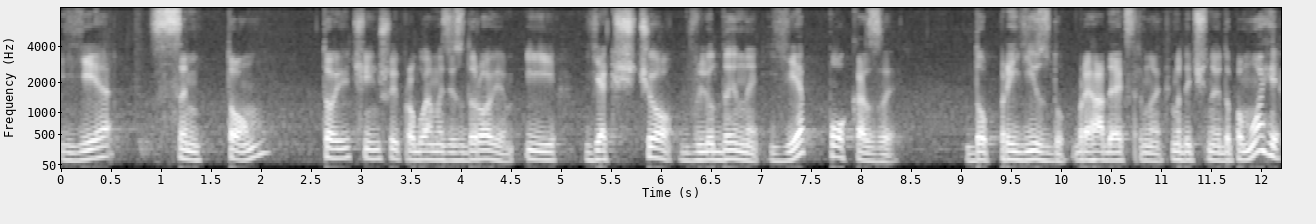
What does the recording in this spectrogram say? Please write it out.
є симптом тої чи іншої проблеми зі здоров'ям. І якщо в людини є покази до приїзду бригади екстреної медичної допомоги,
